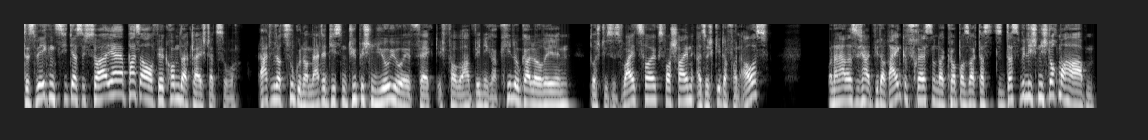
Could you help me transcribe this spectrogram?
deswegen zieht er sich so, ja, ja, pass auf, wir kommen da gleich dazu. Er hat wieder zugenommen. Er hatte diesen typischen Jojo-Effekt. Ich habe weniger Kilokalorien durch dieses Weißzeugs wahrscheinlich. Also ich gehe davon aus. Und dann hat er sich halt wieder reingefressen und der Körper sagt, das, das will ich nicht nochmal haben,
